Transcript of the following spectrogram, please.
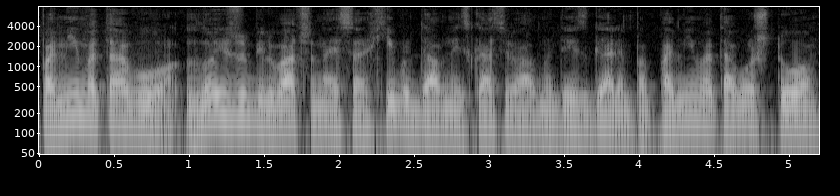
помимо того, лойзу бельватша найсахибу давно искасив алмады изгалим, помимо того, что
